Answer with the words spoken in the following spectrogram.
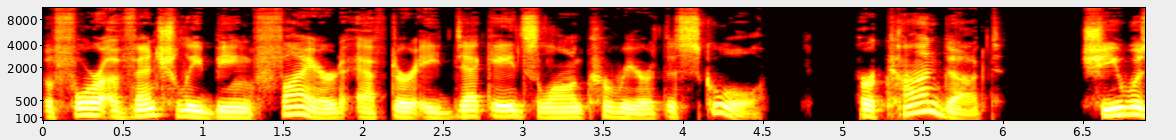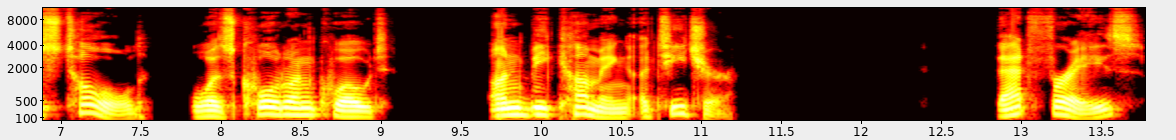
before eventually being fired after a decades long career at the school. Her conduct, she was told, was quote unquote unbecoming a teacher. That phrase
